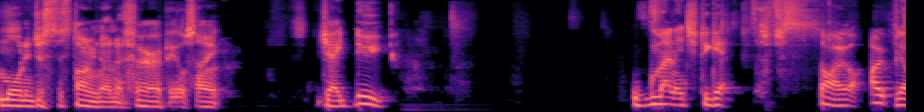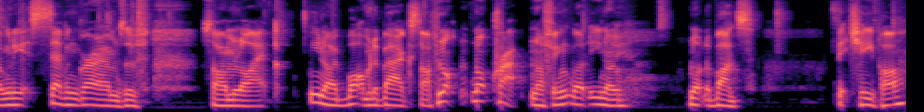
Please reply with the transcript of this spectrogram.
More than just a stone and a therapy or something. JD managed to get so hopefully I'm gonna get seven grams of some like, you know, bottom of the bag stuff. Not not crap, nothing, but you know, not the buds. Bit cheaper. I'm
